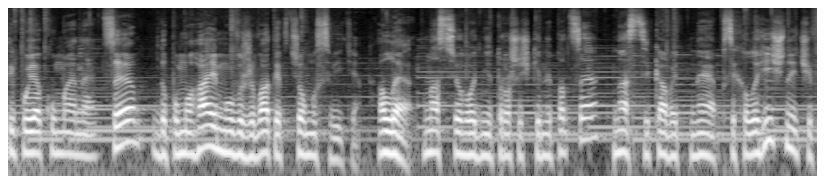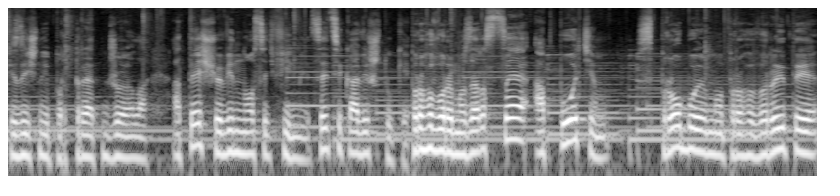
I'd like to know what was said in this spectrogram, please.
типу як у мене, це допомагає йому виживати в цьому світі. Але нас сьогодні трошечки не про це. Нас цікавить не психологічний чи фізичний портрет Джоела, а те, що він носить в фільмі. Це цікаві штуки. Проговоримо зараз це, а потім спробуємо проговорити,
